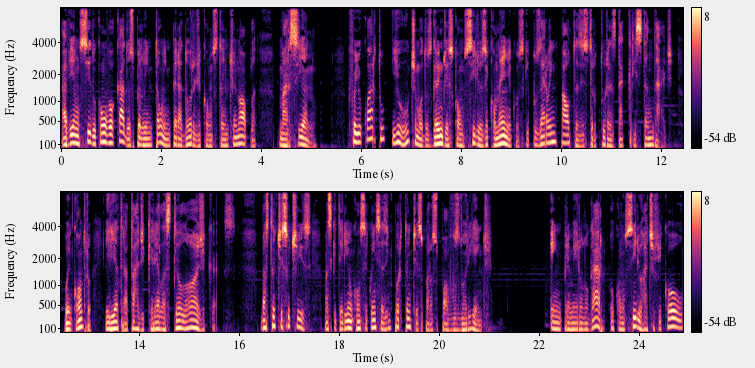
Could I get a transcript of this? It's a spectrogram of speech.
haviam sido convocados pelo então imperador de Constantinopla, Marciano. Foi o quarto e o último dos grandes concílios ecumênicos que puseram em pauta as estruturas da cristandade. O encontro iria tratar de querelas teológicas, bastante sutis, mas que teriam consequências importantes para os povos do Oriente. Em primeiro lugar, o concílio ratificou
